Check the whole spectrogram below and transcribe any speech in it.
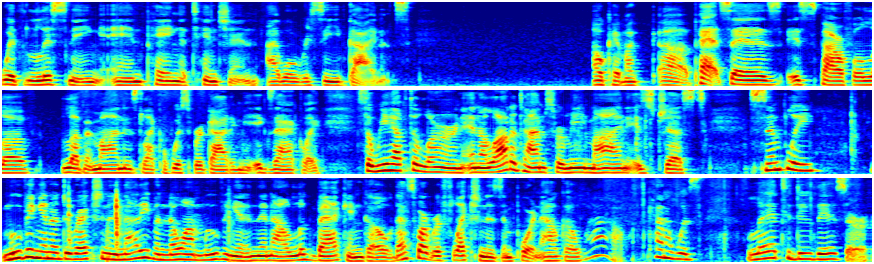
with listening and paying attention. I will receive guidance. Okay, my uh, Pat says it's powerful love. Love and mine is like a whisper guiding me. Exactly. So we have to learn, and a lot of times for me, mine is just simply moving in a direction and not even know I'm moving it. And then I'll look back and go, that's why reflection is important. I'll go, wow, I kind of was led to do this, or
